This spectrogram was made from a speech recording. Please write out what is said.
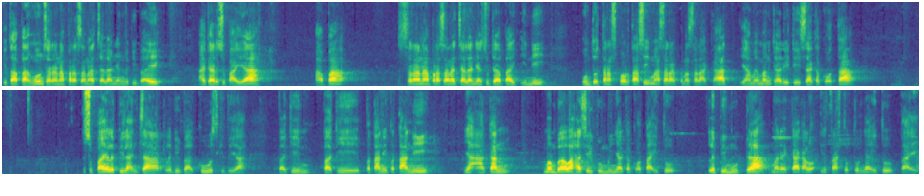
kita bangun sarana prasarana jalan yang lebih baik agar supaya apa sarana prasarana jalan yang sudah baik ini untuk transportasi masyarakat-masyarakat yang memang dari desa ke kota supaya lebih lancar, lebih bagus gitu ya. Bagi bagi petani-petani yang akan membawa hasil buminya ke kota itu lebih mudah mereka kalau infrastrukturnya itu baik.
